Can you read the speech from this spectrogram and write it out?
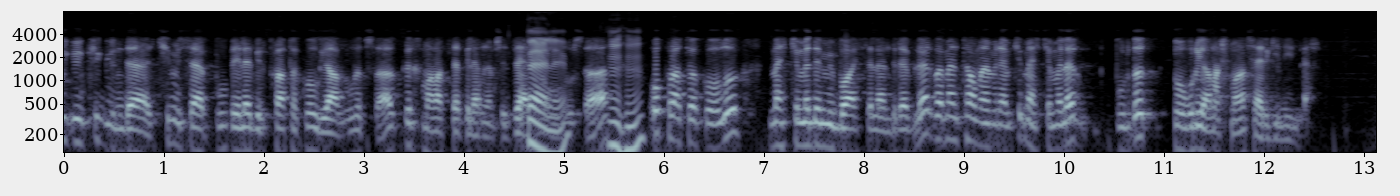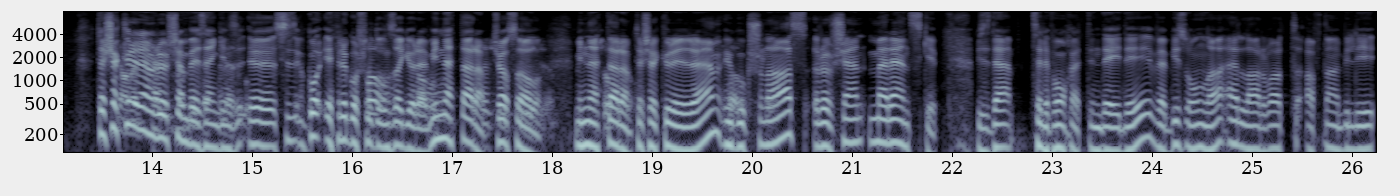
bugünkü gündə kimisə bu belə bir protokol yazılıbsa, 40 manat səhv eləmirəmsə cərimə olursa, Hı -hı. o protokolu məhkəmədə mübahisələndirə bilər və mən tam əminəm ki, məhkəmələr burada doğru yanaşmanı sərgiləyirlər. Təşəkkür edirəm Rövşən bəy zənginiz e, siz efirə qoşulduğunuza görə minnətdaram. Çox sağ olun. Minnətdaram. Təşəkkür edirəm. Hüquqşünas Rövşən Mərənski bizdə telefon xəttində idi və biz onunla ərl arvad avtomobili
